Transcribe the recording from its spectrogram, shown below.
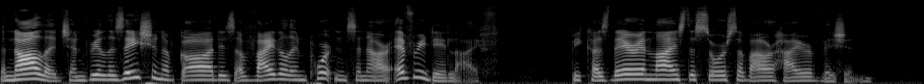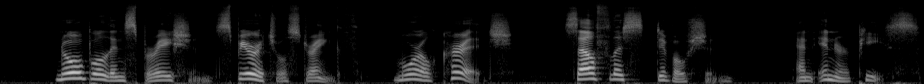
The knowledge and realization of God is of vital importance in our everyday life because therein lies the source of our higher vision. Noble inspiration, spiritual strength, moral courage, selfless devotion, and inner peace.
